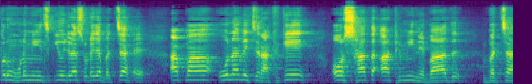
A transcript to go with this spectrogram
ਭਰੂਣ ਮੀਨਸ ਕਿ ਉਹ ਜਿਹੜਾ ਛੋਟਾ ਜਿਹਾ ਬੱਚਾ ਹੈ, ਆਪਾਂ ਉਹਨਾਂ ਵਿੱਚ ਰੱਖ ਕੇ ਔਰ 7-8 ਮਹੀਨੇ ਬਾਅਦ ਬੱਚਾ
